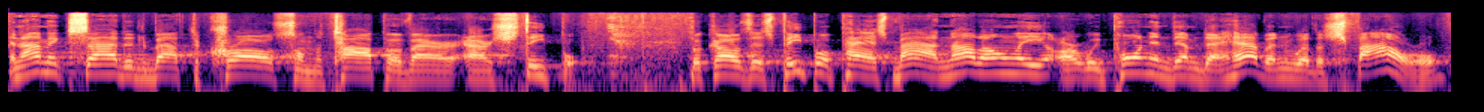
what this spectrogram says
And I'm excited about the cross on the top of our, our steeple. Because as people pass by, not only are we pointing them to heaven with a spiral,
